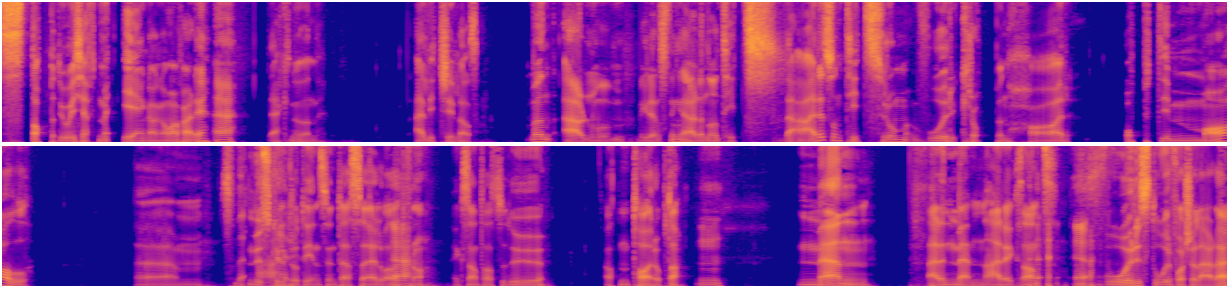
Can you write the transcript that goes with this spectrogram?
stappet jo i kjeften med en gang han var ferdig. Eh. Det er ikke nødvendig. Er litt chill, altså. Men er det noen begrensning? Er det noen tids... Det er et sånt tidsrom hvor kroppen har optimal um, muskelproteinsyntese, eller hva det er Ja. for noe. Ikke sant? At, du, at den tar opp, da. Mm. Men Det er en men her, ikke sant? Ja. Hvor stor forskjell er det?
